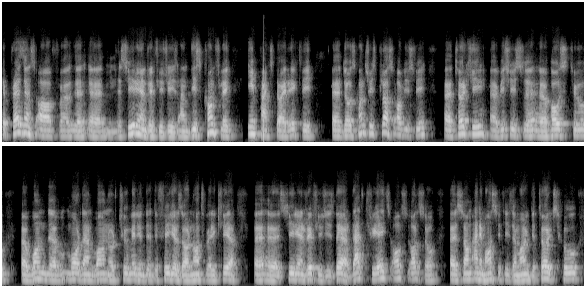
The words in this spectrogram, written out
the presence of the, the, Syrian refugees and this conflict impacts directly those countries. Plus, obviously, Turkey, which is host to uh, one uh, more than one or two million. The, the figures are not very clear. Uh, Syrian refugees there. That creates also, also some animosities among the Turks who uh,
